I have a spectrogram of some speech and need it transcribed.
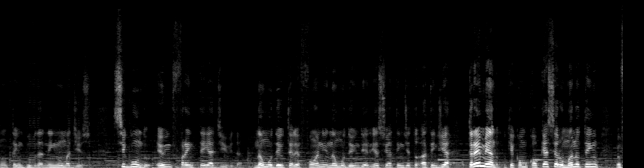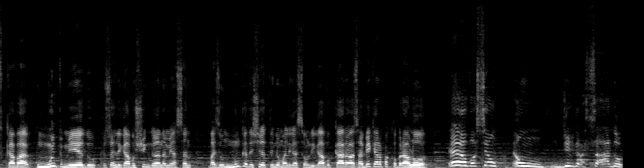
não tenho dúvida nenhuma disso. Segundo, eu enfrentei a dívida. Não mudei o telefone, não mudei o endereço e atendia, atendia tremendo, porque como qualquer ser humano eu tenho, eu ficava com muito medo, pessoas ligavam xingando, ameaçando, mas eu nunca deixei de atender uma ligação. Ligava o cara, sabia que era para cobrar, alô? Eu, você é um, é um desgraçado,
